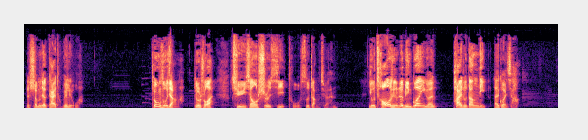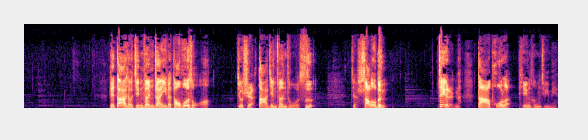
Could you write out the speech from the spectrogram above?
那什么叫改土归流啊？通俗讲啊，就是说啊，取消世袭土司掌权，由朝廷任命官员派驻当地来管辖。这大小金川战役的导火索，就是大金川土司叫沙罗奔，这个人呢，打破了平衡局面。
